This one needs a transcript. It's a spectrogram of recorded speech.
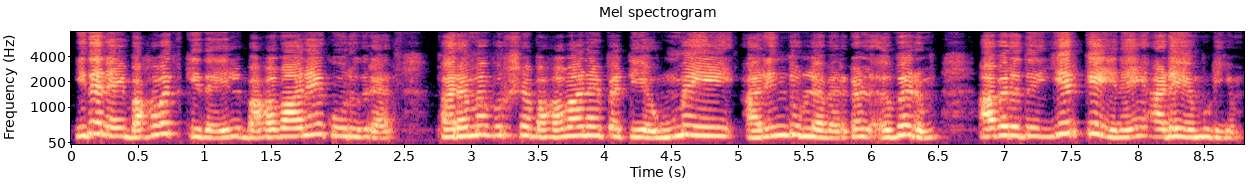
இதனை பகவத்கீதையில் பகவானே கூறுகிறார். பரமபுருஷ பகவானை பற்றிய உண்மையை அறிந்துள்ளவர்கள் எவரும் அவரது இயற்கையினை அடைய முடியும்.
